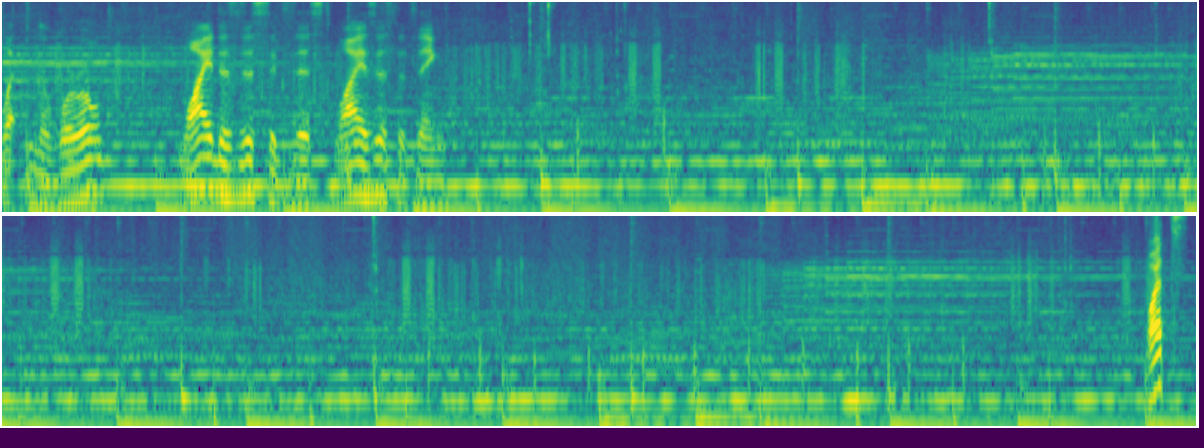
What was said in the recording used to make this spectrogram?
What in the world? Why does this exist? Why is this a thing? What?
